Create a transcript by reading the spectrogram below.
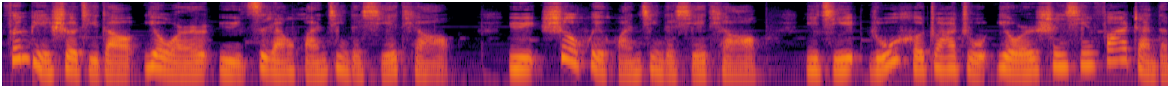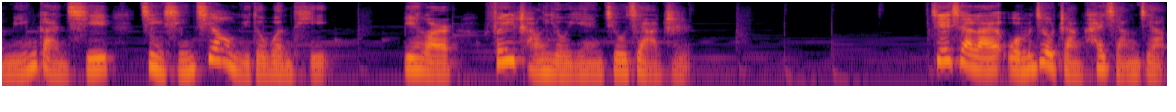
分别涉及到幼儿与自然环境的协调、与社会环境的协调，以及如何抓住幼儿身心发展的敏感期进行教育的问题，因而非常有研究价值。接下来我们就展开讲讲，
